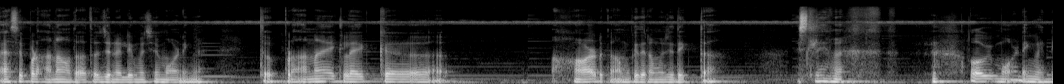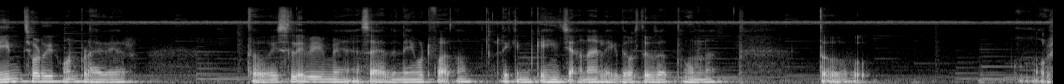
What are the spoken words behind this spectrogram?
ऐसे पढ़ाना होता था जनरली मुझे मॉर्निंग में। तो पढ़ाना एक लाइक हार्ड काम की तरह मुझे दिखता, इसलिए मैं और भी मॉर्निंग में नींद छोड़ के कौन पढ़ाएगा यार? तो इसलिए भी मैं शायद नहीं उठ पाता हूँ, लेकिन कहीं जाना है लाइक दोस्तों के साथ घूमना। तो और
